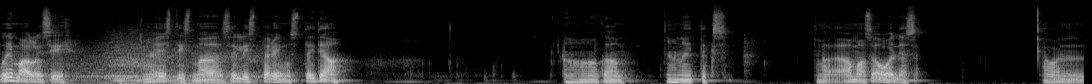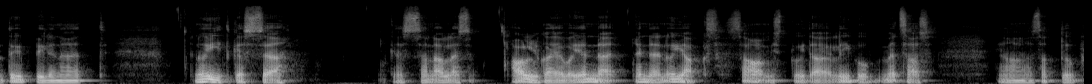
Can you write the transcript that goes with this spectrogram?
võimalusi. Eestis ma sellist pärimust ei tea. aga noh, näiteks Amazonias on tüüpiline, et nõid, kes, kes on alles algaja või enne, enne nõiaks saamist, kui ta liigub metsas ja satub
